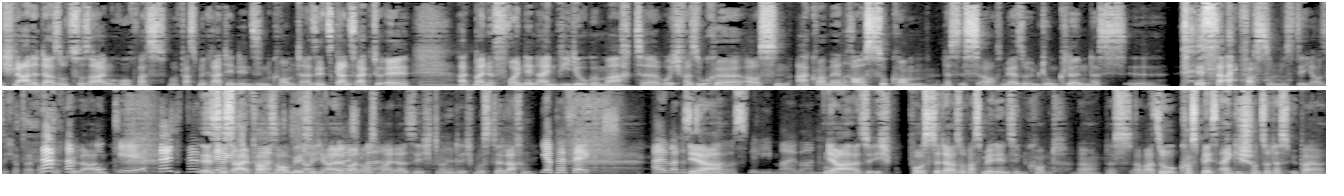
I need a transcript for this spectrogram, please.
ich lade da sozusagen hoch, was, was mir gerade in den Sinn kommt. Also jetzt ganz aktuell hat meine Freundin ein Video gemacht, äh, wo ich versuche, aus dem Aquaman rauszukommen. Das ist auch mehr so im Dunklen. Das äh, ist einfach so lustig aus. Ich habe es einfach hochgeladen. Okay, ich bin Es ist einfach gespannt. Saumäßig albern aus an. meiner Sicht und ich musste lachen. Ja, perfekt. Albern ist Ja. grandios. Wir lieben Albern. Ja, also ich poste da so, was mir in den Sinn kommt. Ne? Das, aber so Cosplay ist eigentlich schon so das über,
